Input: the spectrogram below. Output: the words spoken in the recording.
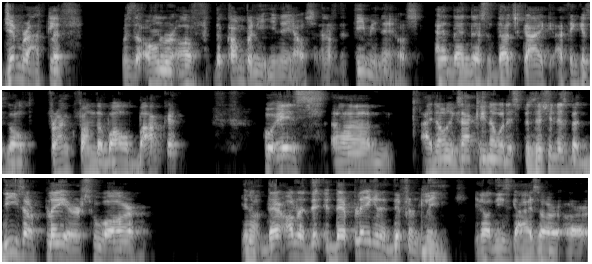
Jim Ratcliffe was the owner of the company Ineos and of the team Ineos. And then there's a Dutch guy, I think it's called Frank van der Wal Bake, who is, um, I don't exactly know what his position is, but these are players who are, you know, they're on a, they're playing in a different league. You know, these guys are, are,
